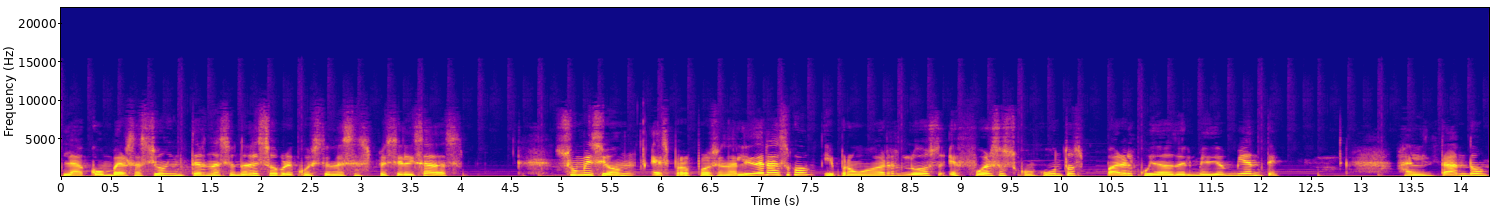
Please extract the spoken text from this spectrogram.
la conversación internacional sobre cuestiones especializadas. Su misión es proporcionar liderazgo y promover los esfuerzos conjuntos para el cuidado del medio ambiente, alentando,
